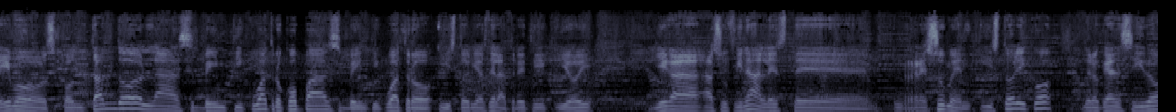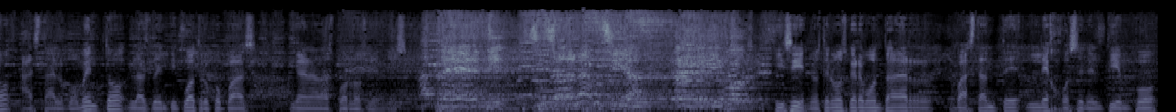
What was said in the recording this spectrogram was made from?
Seguimos contando las 24 copas, 24 historias del Athletic y hoy llega a su final este resumen histórico de lo que han sido hasta el momento las 24 copas ganadas por los Leones. Y sí, nos tenemos que remontar bastante lejos en el tiempo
